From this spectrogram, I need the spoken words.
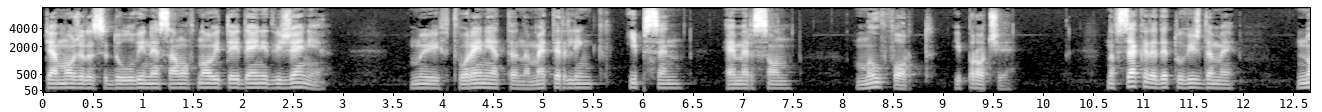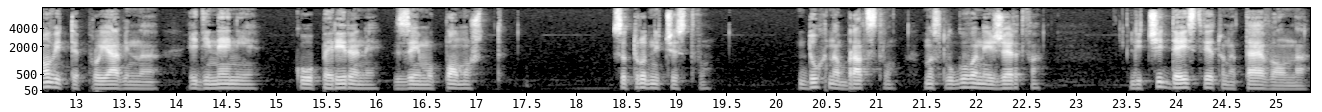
Тя може да се долови не само в новите идейни движения, но и в творенията на Метерлинг, Ипсен, Емерсон, Мълфорд и прочие. Навсякъде, дето виждаме новите прояви на единение, коопериране, взаимопомощ, сътрудничество, дух на братство, на слугуване и жертва, личи действието на тая вълна.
